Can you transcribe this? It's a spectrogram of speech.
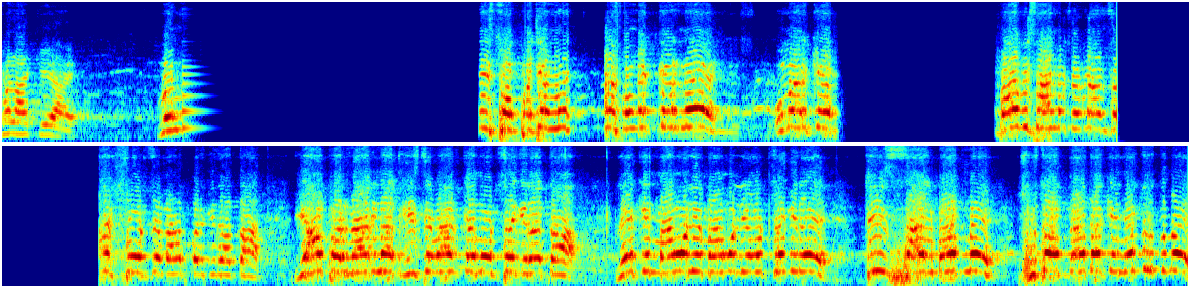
खड़ा किया है। उन्नीस सौ पचानवे अंबेडकर ने उम्र के बाईस साल शोर से वहाँ पर गिरा था यहाँ पर नागनाथ घिसेवाल का मोर्चा गिरा था लेकिन मामूली मामूली वोट गिरे। तीस साल बाद में सुजात दादा के नेतृत्व में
